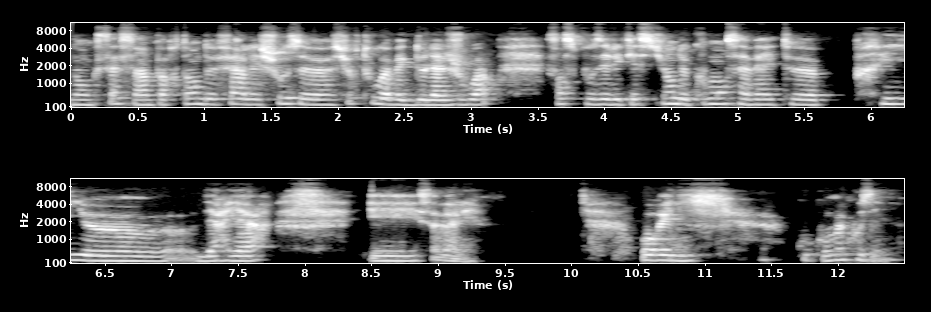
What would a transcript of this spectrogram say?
Donc ça, c'est important de faire les choses euh, surtout avec de la joie, sans se poser les questions de comment ça va être euh, pris euh, derrière. Et ça va aller. Aurélie, coucou ma cousine.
